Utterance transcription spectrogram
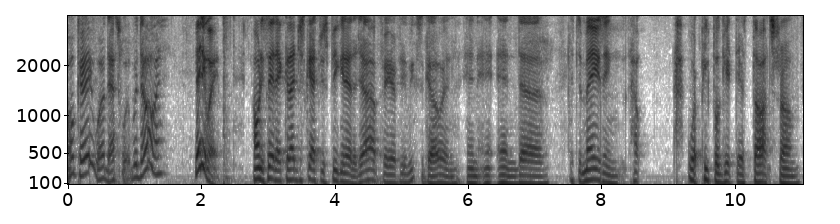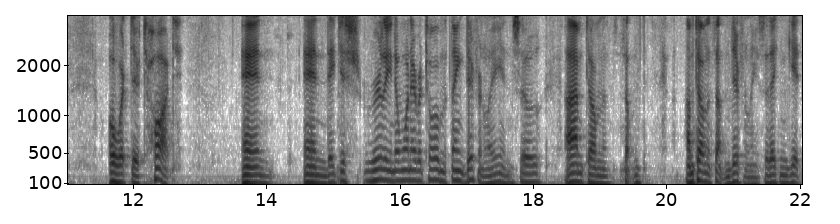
Okay. Well, that's what we're doing. Anyway, I only say that because I just got you speaking at a job fair a few weeks ago, and and and uh, it's amazing how where people get their thoughts from, or what they're taught, and and they just really no one ever told them to think differently, and so I'm telling them something. I'm telling them something differently, so they can get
